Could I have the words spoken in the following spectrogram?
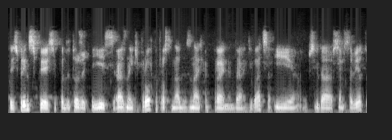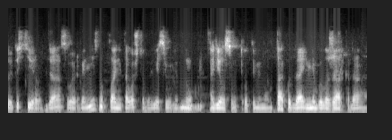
То есть, в принципе, если подытожить, есть разная экипировка, просто надо знать, как правильно да, одеваться. И всегда всем советую тестировать да, свой организм в плане того, что я сегодня ну, оделся вот, вот именно вот так вот, да, и мне было жарко, да,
